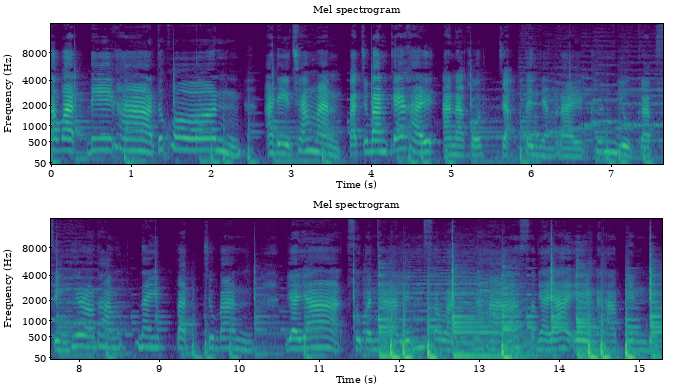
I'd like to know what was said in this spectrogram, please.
สวัสดีค่ะทุกคน อดีตช่างมัน ปัจจุบันแก้ไขอนาคตจะเป็นอย่างไรขึ้นอยู่กับสิ่งที่เราทำในปัจจุบันยาย่าสุกัญญาลิ้มสวัสดิ์นะคะยาย่าเองนะคะเป็นเด็ก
